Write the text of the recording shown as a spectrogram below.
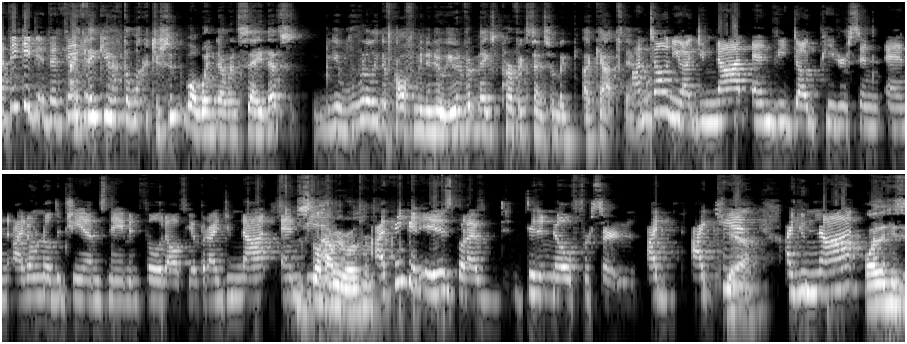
I think it the thing I think you have to look at your Super Bowl window and say that's really difficult for me to do, even if it makes perfect sense from a, a cap standpoint. I'm telling you, I do not envy Doug Pederson, and I don't know the GM's name in Philadelphia, but I do not envy. Still Howie Roseman. I think it is, but I didn't know for certain. I I can't. Yeah. I do not. or that he's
